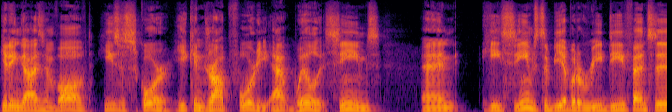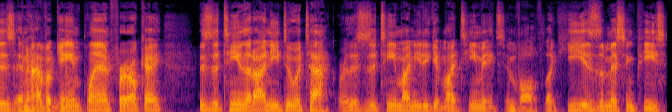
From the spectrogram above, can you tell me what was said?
getting guys involved. He's a scorer. He can drop forty at will. It seems, and he seems to be able to read defenses and have a game plan for okay. This is a team that I need to attack, or this is a team I need to get my teammates involved. Like he is the missing piece.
